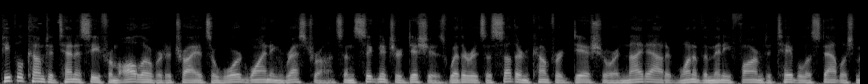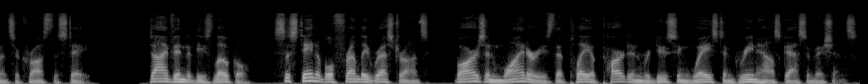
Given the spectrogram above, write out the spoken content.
People come to Tennessee from all over to try its award winning restaurants and signature dishes, whether it's a Southern comfort dish or a night out at one of the many farm to table establishments across the state. Dive into these local, sustainable friendly restaurants, bars, and wineries that play a part in reducing waste and greenhouse gas emissions.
